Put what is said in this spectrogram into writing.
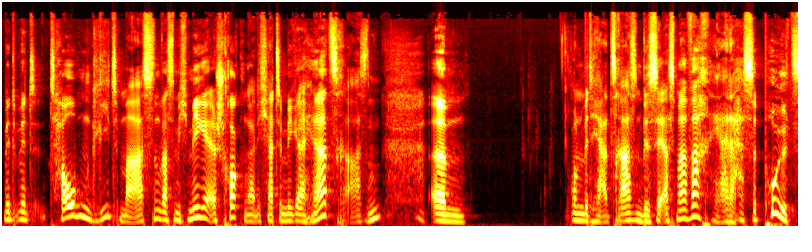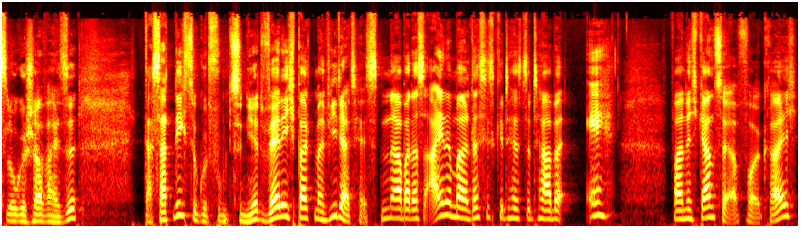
mit, mit tauben Gliedmaßen, was mich mega erschrocken hat. Ich hatte mega Herzrasen. Ähm, und mit Herzrasen bist du erstmal wach. Ja, da hast du Puls, logischerweise. Das hat nicht so gut funktioniert. Werde ich bald mal wieder testen. Aber das eine Mal, dass ich es getestet habe, äh, war nicht ganz so erfolgreich.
